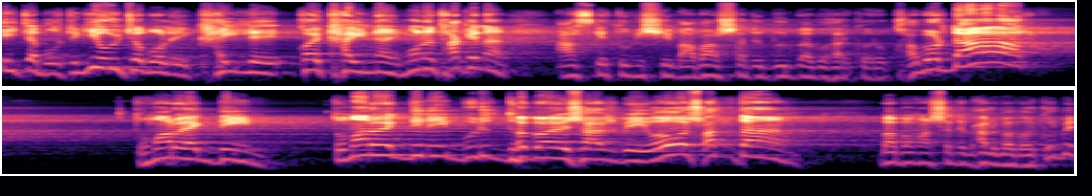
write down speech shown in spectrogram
এইটা বলতে গিয়ে ওইটা বলে, খাইলে কয়, খাই নাই, মনে থাকে না। আজকে তুমি সে বাবার সাথে দুর্ব্যবহার করো। খবরদার! তোমারও একদিন তোমারও একদিন এই বৃদ্ধ বয়স আসবে, ও সন্তান। বাবা মার সাথে ভালো ব্যবহার করবে,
